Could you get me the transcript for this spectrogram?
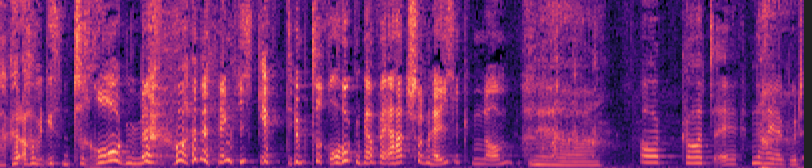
Oh Gott, auch mit diesen Drogen, ne? dann denke ich, ich gebe dem Drogen, aber er hat schon welche genommen. Ja. Oh Gott, ey. Naja, gut.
